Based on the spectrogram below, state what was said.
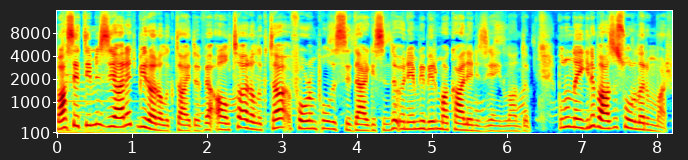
Bahsettiğimiz ziyaret 1 Aralık'taydı ve 6 Aralık'ta Foreign Policy dergisinde önemli bir makaleniz yayınlandı. Bununla ilgili bazı sorularım var.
